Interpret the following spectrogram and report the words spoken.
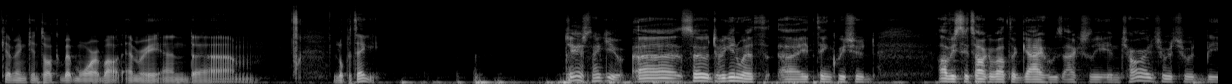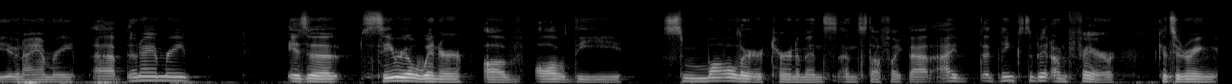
Kevin can talk a bit more about Emery and um, Lopetegui. Cheers, thank you. Uh, so to begin with, I think we should obviously talk about the guy who's actually in charge, which would be Unai Emery. Uh, Unai Emery is a serial winner of all the smaller tournaments and stuff like that. I, I think it's a bit unfair considering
